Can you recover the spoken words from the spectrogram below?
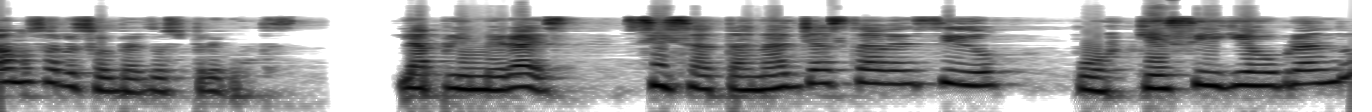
Vamos a resolver dos preguntas. La primera es, si Satanás ya está vencido, ¿Por qué sigue obrando?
